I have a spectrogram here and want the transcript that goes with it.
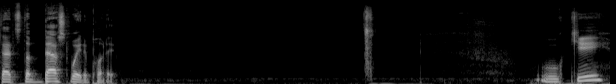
That's the best way to put it. Okay.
